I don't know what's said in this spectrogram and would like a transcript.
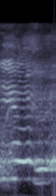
Yeah, yeah.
